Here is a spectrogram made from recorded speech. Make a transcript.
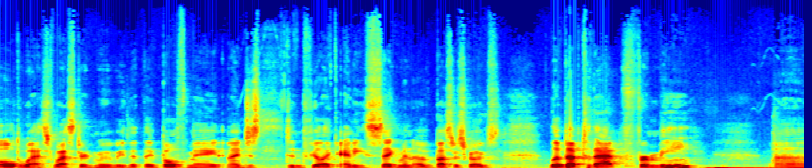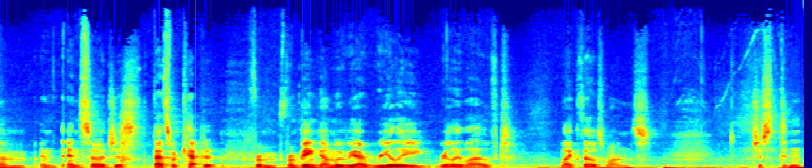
Old West Western movie that they both made, and I just didn't feel like any segment of Buster Scruggs lived up to that for me. Um, and and so it just that's what kept it from from being a movie I really really loved, like those ones. It just didn't.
